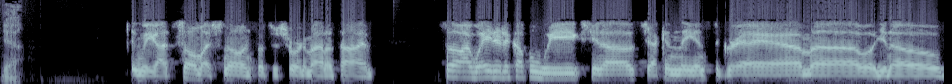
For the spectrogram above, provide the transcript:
Yeah. And we got so much snow in such a short amount of time. So I waited a couple weeks, you know, checking the Instagram, uh, you know,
